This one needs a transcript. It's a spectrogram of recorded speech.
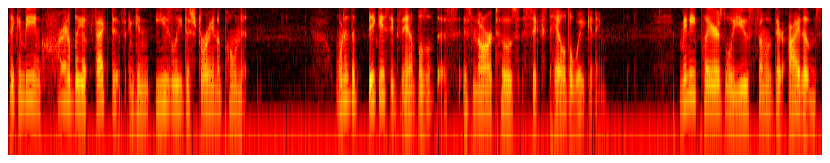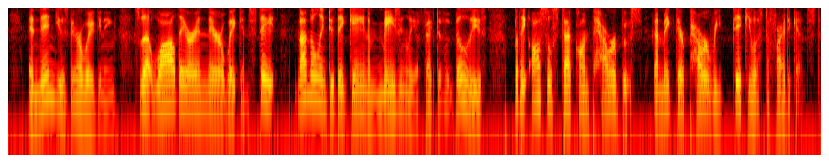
They can be incredibly effective and can easily destroy an opponent. One of the biggest examples of this is Naruto's Six-Tailed Awakening. Many players will use some of their items and then use their awakening so that while they are in their awakened state, not only do they gain amazingly effective abilities, but they also stack on power boosts that make their power ridiculous to fight against.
